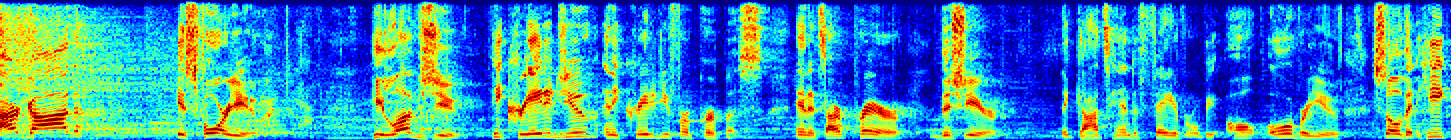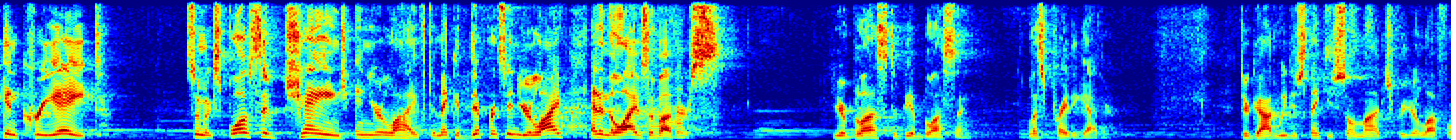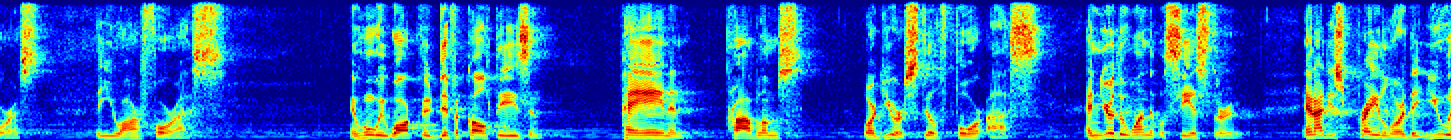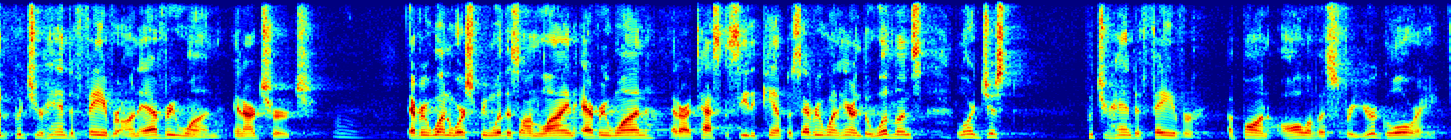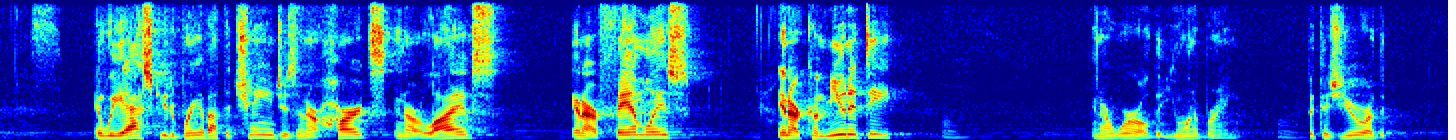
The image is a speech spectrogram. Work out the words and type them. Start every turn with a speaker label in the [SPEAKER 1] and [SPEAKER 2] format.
[SPEAKER 1] Our God is for you. He loves you. He created you and He created you for a purpose. And it's our prayer this year that God's hand of favor will be all over you so that He can create some explosive change in your life to make a difference in your life and in the lives of others. You're blessed to be a blessing. Let's pray together. Dear God, we just thank you so much for your love for us, that you are for us. And when we walk through difficulties and pain and problems, Lord, you are still for us. And you're the one that will see us through. And I just pray, Lord, that you would put your hand of favor on everyone in our church. Everyone worshiping with us online, everyone at our Atascocita campus, everyone here in the woodlands. Lord, just put your hand of favor upon all of us for your glory. And we ask you to bring about the changes in our hearts, in our lives, in our families, in our community, in our world that you want to bring. Because you are the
